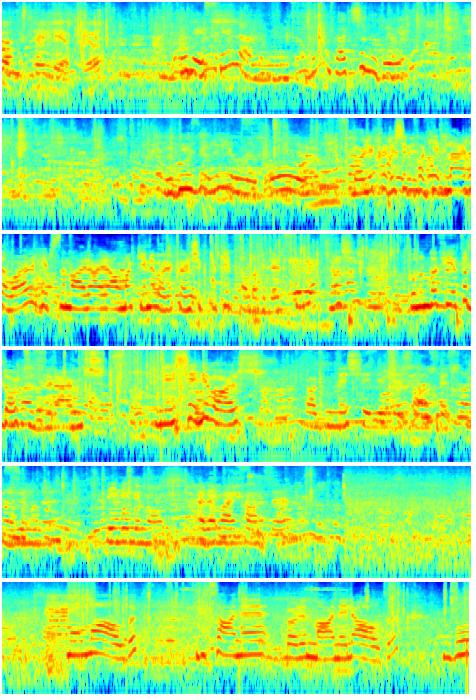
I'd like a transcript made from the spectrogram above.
450 yapıyor. Tabii eski mi? Kaç yılı diyordu? 750 yıllık. Oo. Böyle karışık paketler de var. Hepsini ayrı ayrı almak yerine böyle karışık paket de alabilirsiniz. Bunun da fiyatı 400 liraymış. Neşeli var. Bak neşeli, salfet, üzümlü, deli limon, karamel kahve. Limonlu aldık. Bir tane böyle naneli aldık. Bu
